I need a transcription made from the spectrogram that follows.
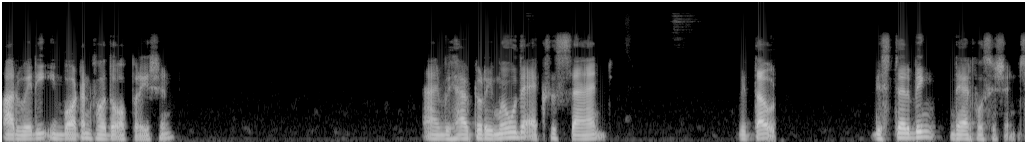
are very important for the operation and we have to remove the excess sand without disturbing their positions.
